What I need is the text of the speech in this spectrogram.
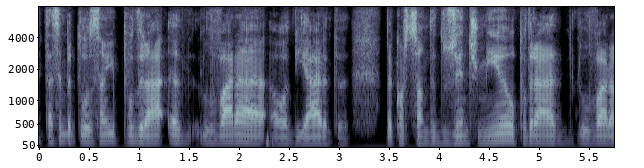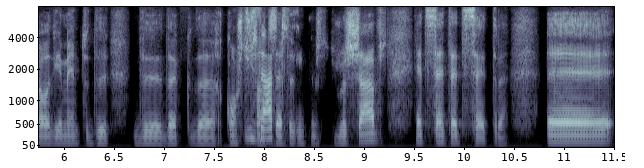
está sempre a atualização e poderá levar a, a odiar de, da construção de 200 mil, poderá levar ao adiamento de, de, da, da reconstrução Exato. de certas infraestruturas-chaves, etc, etc. Uh,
